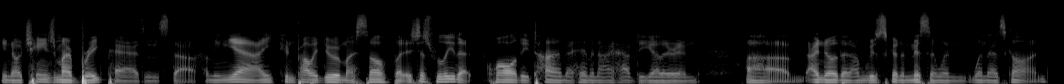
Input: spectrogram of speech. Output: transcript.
you know, change my brake pads and stuff. I mean, yeah, I can probably do it myself, but it's just really that quality time that him and I have together, and um, I know that I'm just gonna miss it when when that's gone.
